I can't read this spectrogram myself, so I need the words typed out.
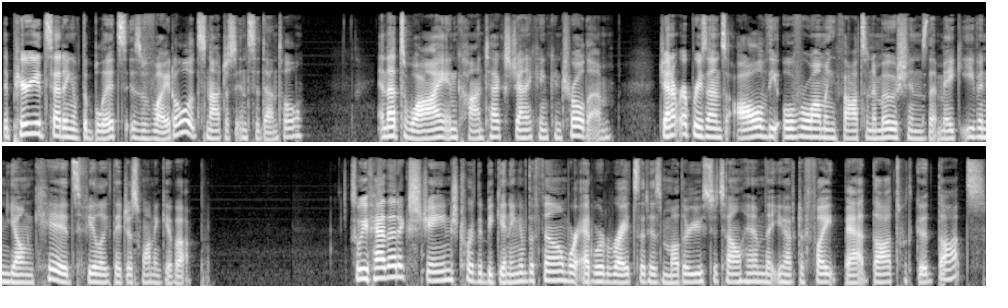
The period setting of the Blitz is vital, it's not just incidental. And that's why, in context, Janet can control them. Janet represents all of the overwhelming thoughts and emotions that make even young kids feel like they just want to give up. So we've had that exchange toward the beginning of the film where Edward writes that his mother used to tell him that you have to fight bad thoughts with good thoughts.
